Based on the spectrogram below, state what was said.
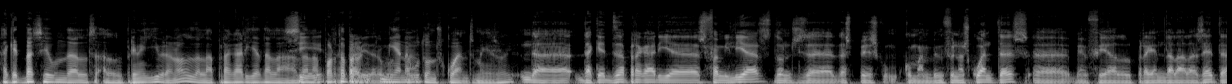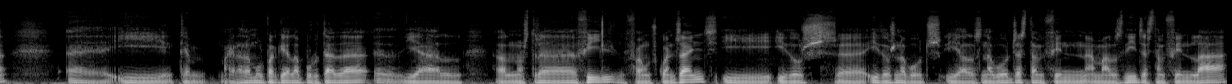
Aquest va ser un dels, el primer llibre, no? El de la pregària de la, sí, de la porta, però n'hi han hagut uns quants més, oi? D'aquests de, de pregàries familiars, doncs eh, després, com, com en vam fer unes quantes, eh, vam fer el preguem de l'Alaseta, eh, i que m'agrada molt perquè a la portada eh, hi ha el, el nostre fill, fa uns quants anys, i, i, dos, eh, i dos nebots. I els nebots estan fent, amb els dits, estan fent l'A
